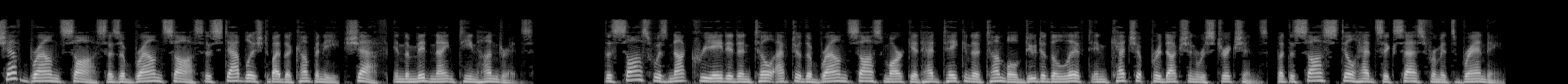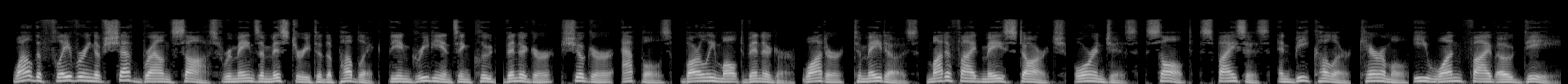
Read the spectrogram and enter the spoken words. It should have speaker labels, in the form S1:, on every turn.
S1: Chef brown sauce is a brown sauce established by the company Chef in the mid-1900s. The sauce was not created until after the brown sauce market had taken a tumble due to the lift in ketchup production restrictions, but the sauce still had success from its branding. While the flavoring of Chef brown sauce remains a mystery to the public, the ingredients include, vinegar, sugar, apples, barley malt vinegar, water, tomatoes, modified maize starch, oranges, salt, spices, and bee color, caramel E150D.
